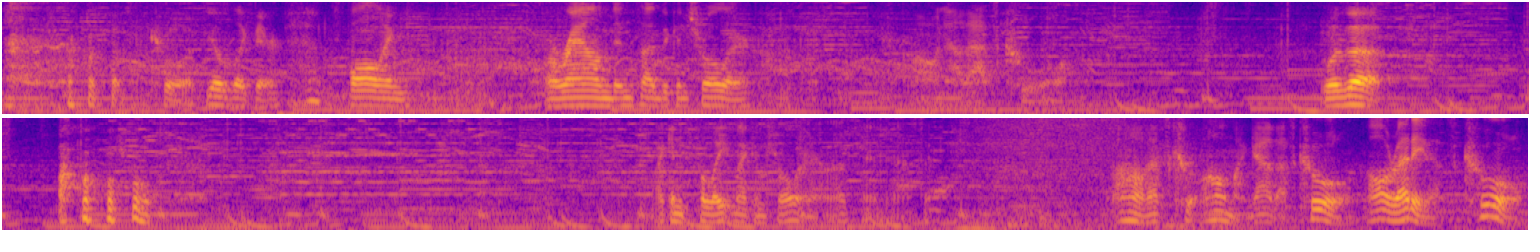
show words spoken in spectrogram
That's cool. It feels like they're falling around inside the controller. Oh, now that's cool. What's up? Oh. I can fillet my controller now. That's fantastic. Oh, that's cool. Oh my god, that's cool. Already, that's cool.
